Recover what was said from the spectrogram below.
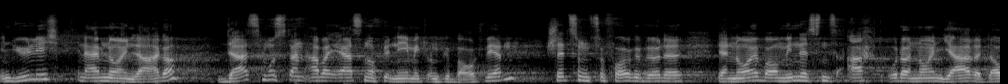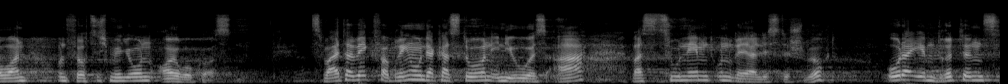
in Jülich in einem neuen Lager. Das muss dann aber erst noch genehmigt und gebaut werden. Schätzungen zufolge würde der Neubau mindestens acht oder neun Jahre dauern und 40 Millionen Euro kosten. Zweiter Weg, Verbringung der Kastoren in die USA, was zunehmend unrealistisch wird. Oder eben drittens,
